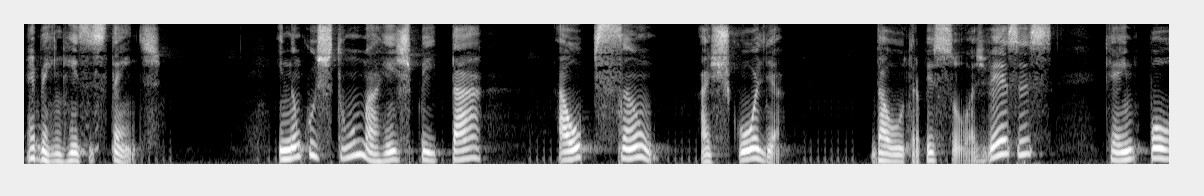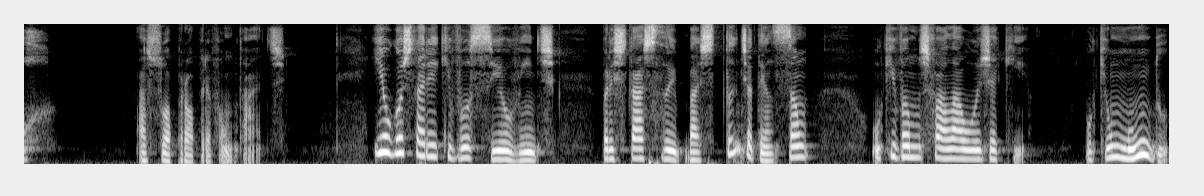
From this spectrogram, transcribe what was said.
É bem resistente e não costuma respeitar a opção, a escolha da outra pessoa. Às vezes, quer impor a sua própria vontade. E eu gostaria que você, ouvinte, prestasse bastante atenção o que vamos falar hoje aqui, porque o mundo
